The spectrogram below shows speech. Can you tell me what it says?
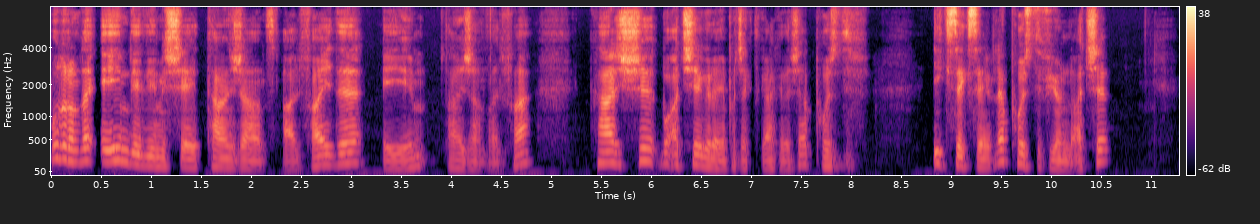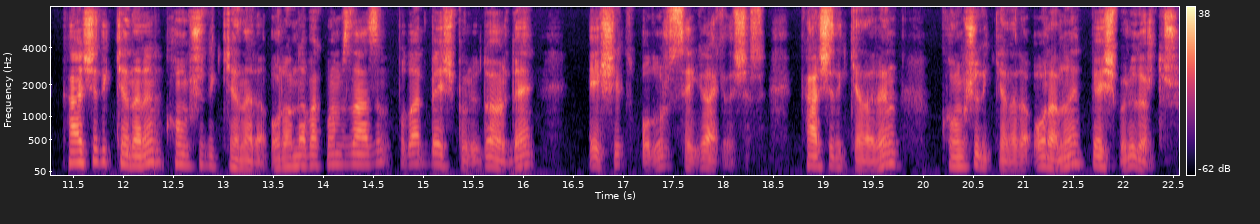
Bu durumda eğim dediğimiz şey tanjant alfaydı. Eğim tanjant alfa. Karşı bu açıya göre yapacaktık arkadaşlar. Pozitif. X ekseniyle pozitif yönlü açı. Karşı dik kenarın komşu dik kenara oranına bakmamız lazım. Bu da 5 bölü 4'e eşit olur sevgili arkadaşlar. Karşı dik kenarın komşu dik kenara oranı 5 bölü 4'tür.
